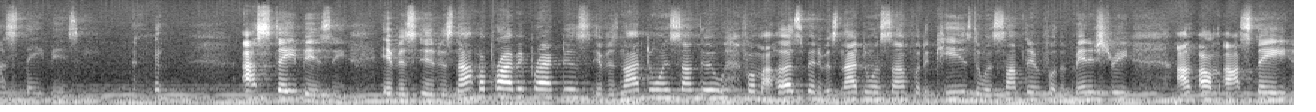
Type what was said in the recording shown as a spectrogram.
I stay busy. I stay busy. If it's, if it's not my private practice, if it's not doing something for my husband, if it's not doing something for the kids, doing something for the ministry, I, I, I stay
